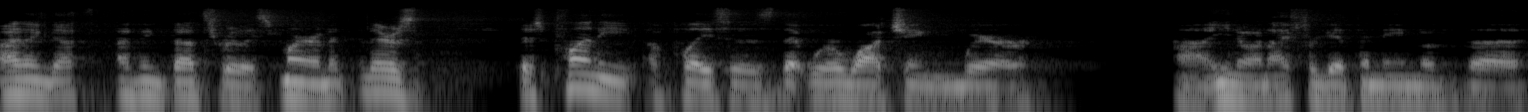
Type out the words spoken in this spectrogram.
I think that's I think that's really smart. And there's there's plenty of places that we're watching where uh, you know, and I forget the name of the,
